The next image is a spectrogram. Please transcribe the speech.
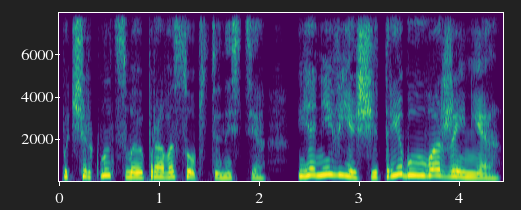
подчеркнуть свое право собственности. Я не вещи, требую уважения!»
